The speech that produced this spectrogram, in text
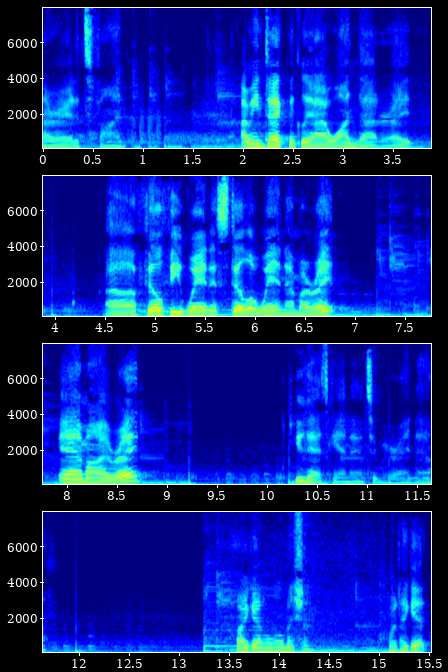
Alright, it's fine. I mean, technically, I won that, right? Uh, a filthy win is still a win, am I right? Am I right? You guys can't answer me right now. Oh, I got a little mission. What'd I get?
